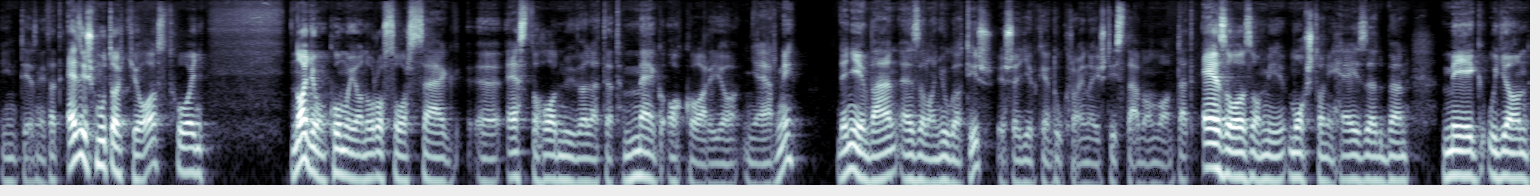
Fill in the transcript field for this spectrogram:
intézni. Tehát ez is mutatja azt, hogy nagyon komolyan Oroszország ezt a hadműveletet meg akarja nyerni, de nyilván ezzel a nyugat is, és egyébként Ukrajna is tisztában van. Tehát ez az, ami mostani helyzetben még ugyan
